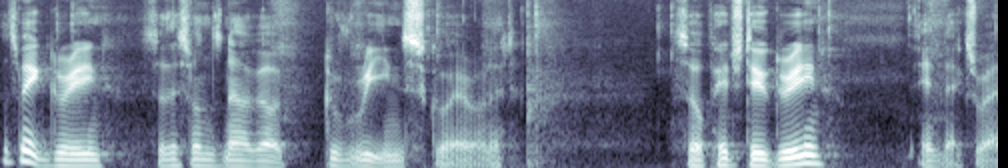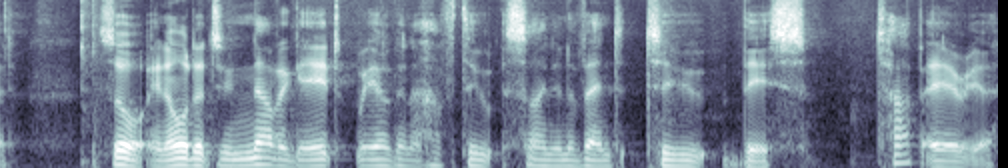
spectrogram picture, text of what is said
let's make green. So this one's now got a green square on it. So page 2 green, index red. So in order to navigate, we are going to have to assign an event to this tap area.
